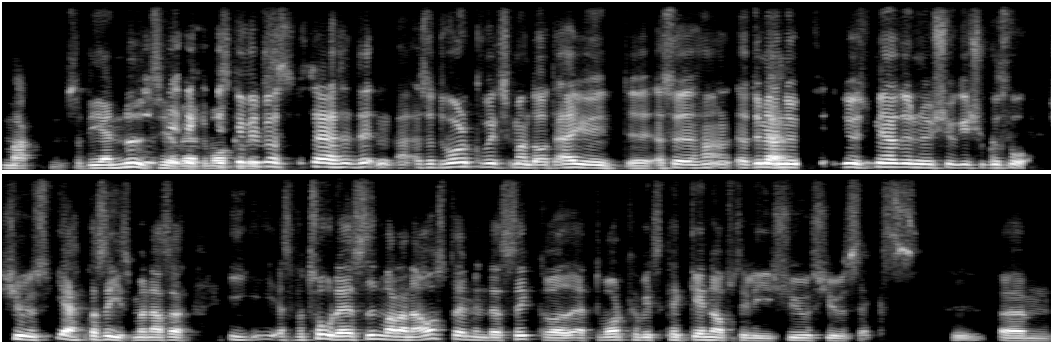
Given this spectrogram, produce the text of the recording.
magten. Så det är nødt till att vara Dvorkovic. Ska vi bara säga, alltså, det, alltså Dvorkovics mandat är ju inte, alltså, han, du, menar ja. nu, du menar du nu 2022? 20, ja, precis, men alltså, i, alltså för två dagar sedan var det en avstämning, der sikrede, at Dvorkovic kan genopstille i 2026. Mm. Um,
